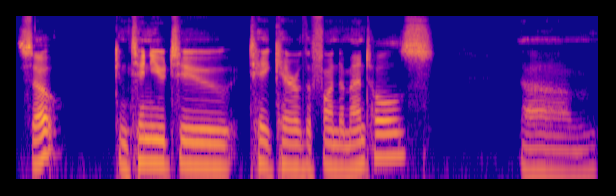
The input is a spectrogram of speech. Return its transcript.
So continue to take care of the fundamentals, um,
